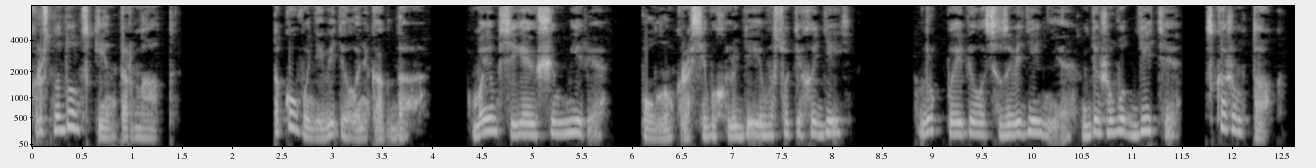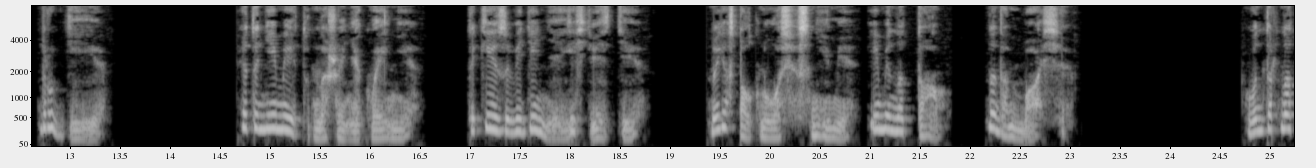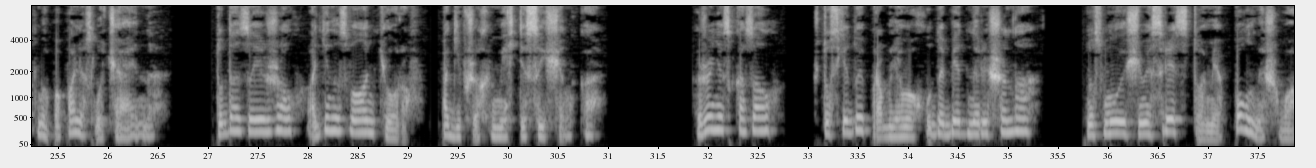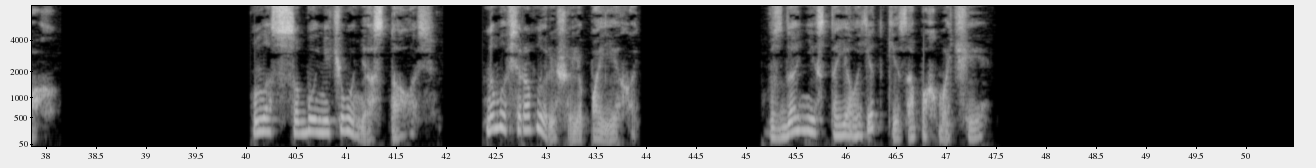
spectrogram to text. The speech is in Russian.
Краснодонский интернат. Такого не видела никогда. В моем сияющем мире, полном красивых людей и высоких идей, вдруг появилось заведение, где живут дети, скажем так, другие. Это не имеет отношения к войне. Такие заведения есть везде. Но я столкнулась с ними именно там, на Донбассе. В интернат мы попали случайно. Туда заезжал один из волонтеров, погибших вместе с Ищенко. Женя сказал, что с едой проблема худо-бедно решена, но с моющими средствами полный швах. У нас с собой ничего не осталось, но мы все равно решили поехать. В здании стоял едкий запах мочи.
